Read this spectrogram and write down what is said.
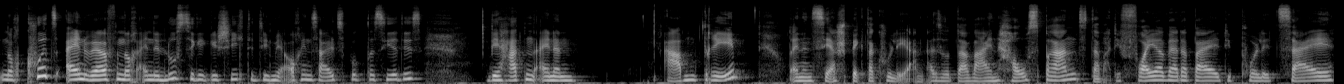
noch kurz einwerfen, noch eine lustige Geschichte, die mir auch in Salzburg passiert ist. Wir hatten einen Abenddreh und einen sehr spektakulären. Also da war ein Hausbrand, da war die Feuerwehr dabei, die Polizei,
